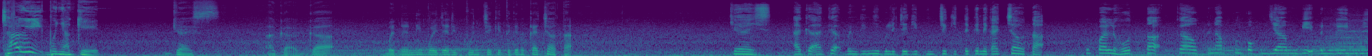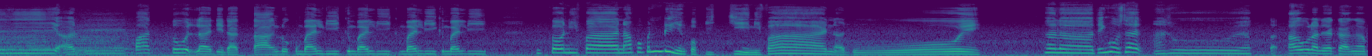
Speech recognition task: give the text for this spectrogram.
cari penyakit. Guys, agak-agak benda ni boleh jadi punca kita kena kacau tak? Guys, agak-agak benda ni boleh jadi punca kita kena kacau tak? Kepala otak kau, kenapa kau pergi ambil benda ni? Aduh, patutlah dia datang. Duk kembali, kembali, kembali, kembali. Kau ni Fan, apa benda yang kau fikir ni Fan? Aduh. Alah, tengok Ustaz. Aduh, aku tak tahulah nak cakap dengan...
